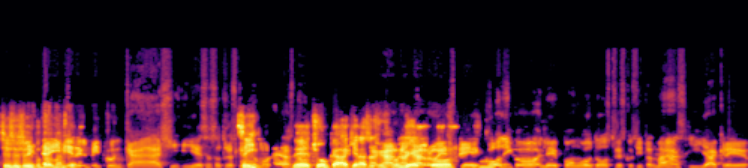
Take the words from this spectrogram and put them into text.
sí, sí, sí, de ahí totalmente. viene el Bitcoin Cash y, y esas otras Sí, criptomonedas. ¿no? De hecho, cada quien hace sus Agar- proyectos. agarro este código, le pongo dos, tres cositas más y ya creé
